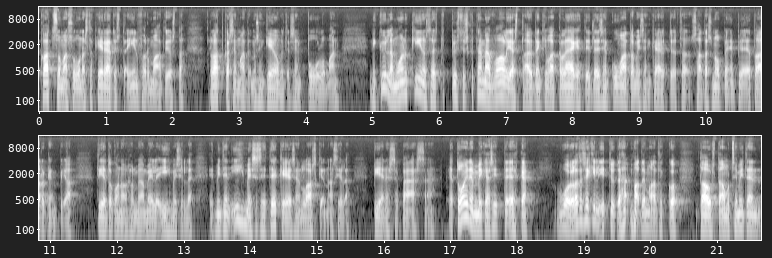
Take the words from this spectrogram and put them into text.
katsomasuunnasta kerätystä informaatiosta ratkaisemaan tämmöisen geometrisen pulman. Niin kyllä nyt kiinnostaa, että pystyisikö tämä valjastaa jotenkin vaikka lääketieteellisen kuvantamisen käyttöön, että saataisiin nopeampia ja tarkempia tietokoneohjelmia meille ihmisille, että miten ihmeessä se tekee sen laskennan siellä pienessä päässään. Ja toinen, mikä sitten ehkä voi olla, että sekin liittyy tähän matemaatikko-taustaan, mutta se miten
